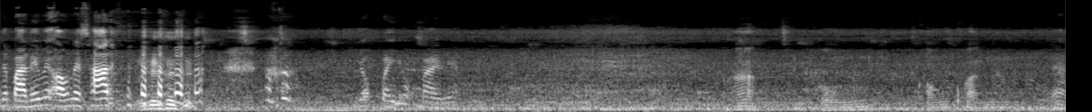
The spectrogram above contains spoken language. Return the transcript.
ในป่านี้ไม่ออกในชาติ ยกไปยกมาเนี่ยพระของของขวัญอะ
